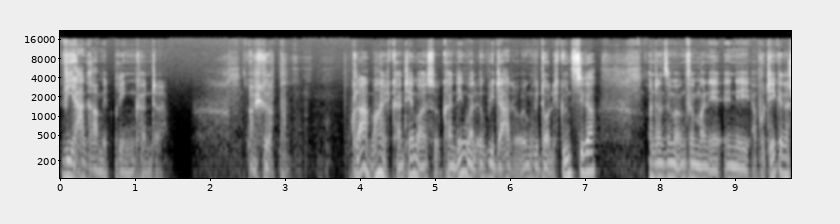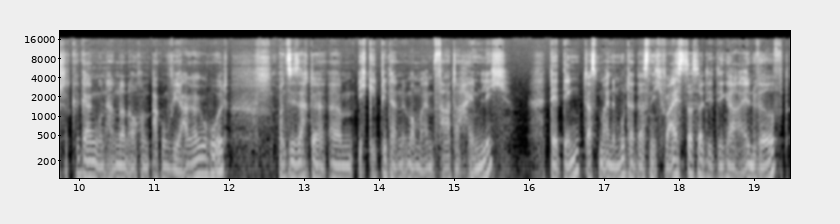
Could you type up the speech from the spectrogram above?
Viagra mitbringen könnte. Habe ich gesagt, klar, mache ich, kein Thema, ist kein Ding, weil irgendwie da irgendwie deutlich günstiger. Und dann sind wir irgendwann mal in die Apotheke der Stadt gegangen und haben dann auch eine Packung Viagra geholt. Und sie sagte, ähm, ich gebe die dann immer meinem Vater heimlich. Der denkt, dass meine Mutter das nicht weiß, dass er die Dinger einwirft.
